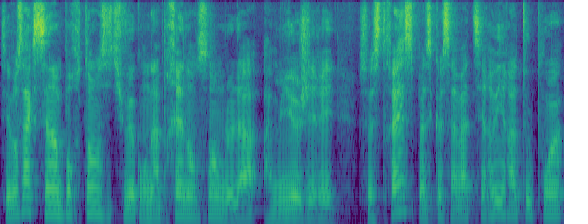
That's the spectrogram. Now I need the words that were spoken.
C'est pour ça que c'est important, si tu veux, qu'on apprenne ensemble là à mieux gérer ce stress, parce que ça va te servir à tout point.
